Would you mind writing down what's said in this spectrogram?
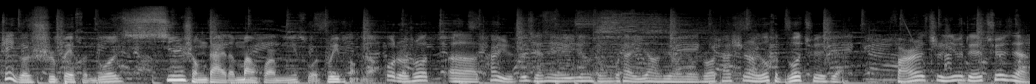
这个是被很多新生代的漫画迷所追捧的。或者说，呃，他与之前那些英雄不太一样的地方，就是说他身上有很多缺陷，反而是因为这些缺陷，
